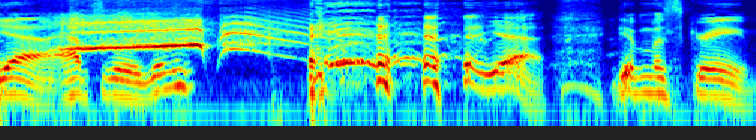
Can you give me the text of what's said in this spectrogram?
Yeah, absolutely. Yeah, give them a scream.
